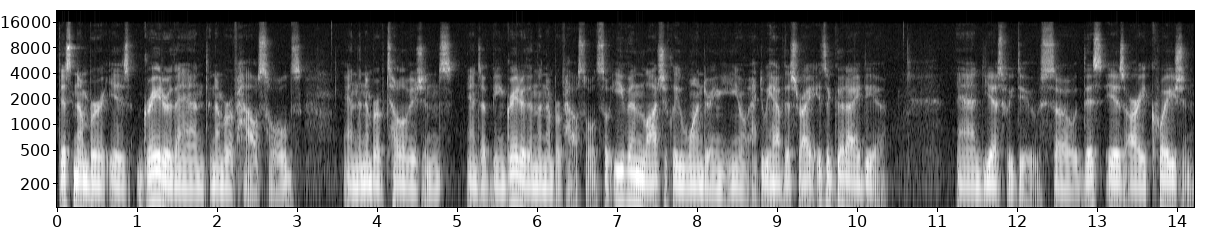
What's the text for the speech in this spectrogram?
this number is greater than the number of households, and the number of televisions ends up being greater than the number of households. So even logically wondering, you know, do we have this right, is a good idea. And yes, we do. So this is our equation.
